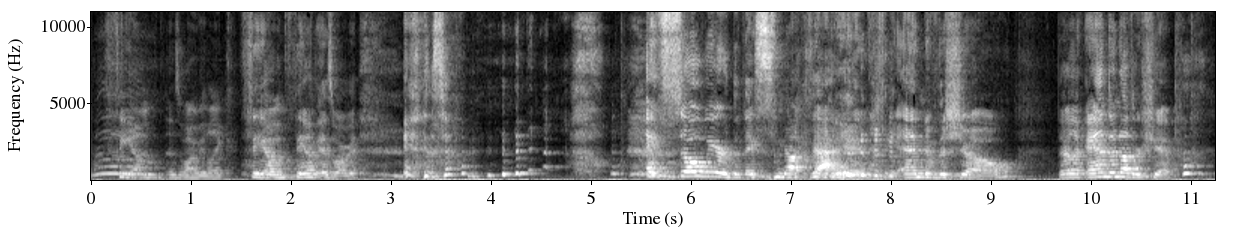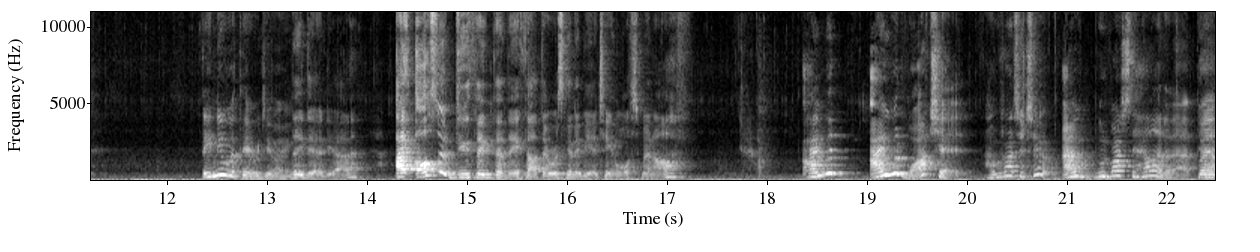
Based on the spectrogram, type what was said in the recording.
eh, Thiam is why we like Thiam, Thiam is why we. It's, it's so weird that they snuck that in at the end of the show. They're like, and another ship. They knew what they were doing. They did, yeah. I also do think that they thought there was going to be a Teen Wolf spinoff. I would. I would watch it. I would watch it too. I would watch the hell out of that. But yeah.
